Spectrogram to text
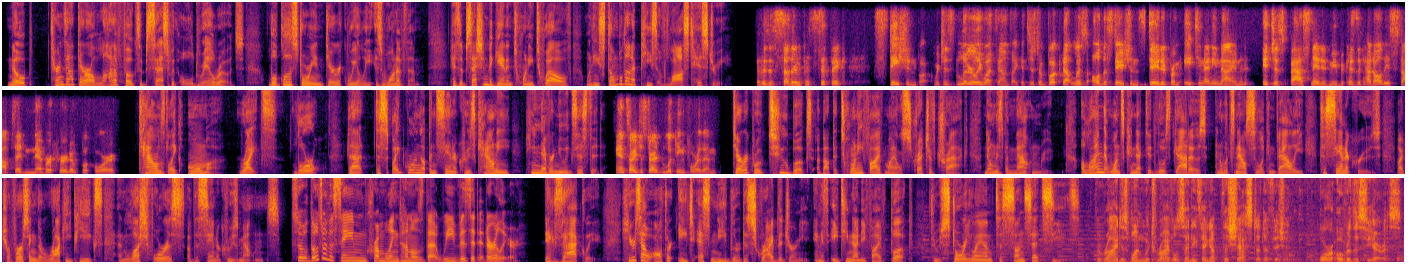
Nope. Turns out there are a lot of folks obsessed with old railroads. Local historian Derek Whaley is one of them. His obsession began in 2012 when he stumbled on a piece of lost history. It was a Southern Pacific station book, which is literally what it sounds like. It's just a book that lists all the stations dated from 1899. It just fascinated me because it had all these stops I'd never heard of before. Towns like Alma, Wrights, Laurel, that despite growing up in Santa Cruz County, he never knew existed. And so I just started looking for them. Derek wrote two books about the 25 mile stretch of track known as the Mountain Route, a line that once connected Los Gatos and what's now Silicon Valley to Santa Cruz by traversing the rocky peaks and lush forests of the Santa Cruz Mountains. So, those are the same crumbling tunnels that we visited earlier. Exactly. Here's how author H.S. Kneedler described the journey in his 1895 book, Through Storyland to Sunset Seas. The ride is one which rivals anything up the Shasta Division or over the Sierras.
